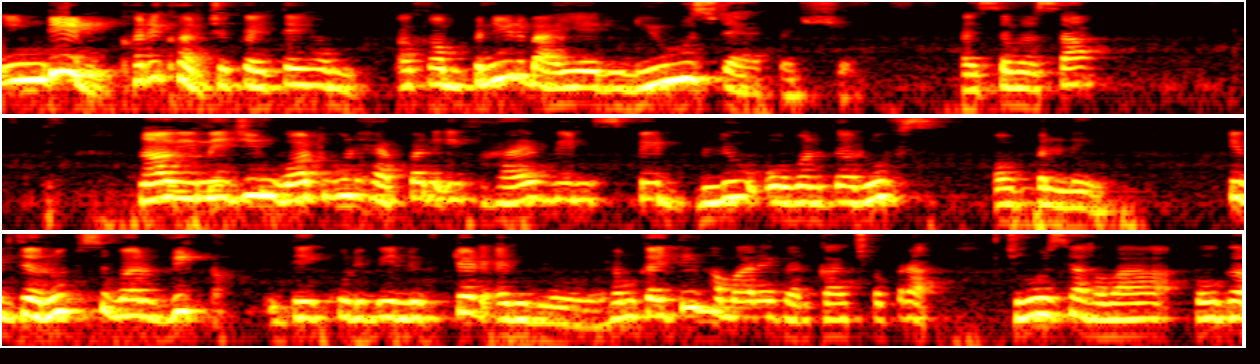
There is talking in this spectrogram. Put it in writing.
indeed खरेखर जो कहते हैं हम by a reduced air pressure ऐसे वर्षा। Now imagine what would happen if high wind speed blew over the roofs of building if the roofs were weak they could be lifted and blow away हम कहते हैं हमारे घर का छपरा, ज़ोर से हवा होगा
